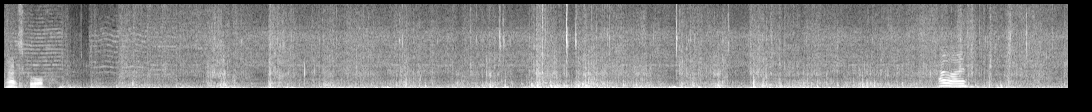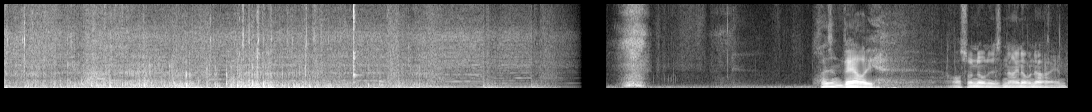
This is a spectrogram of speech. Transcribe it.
That's cool. Hi, Lion. Pleasant Valley, also known as 909.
